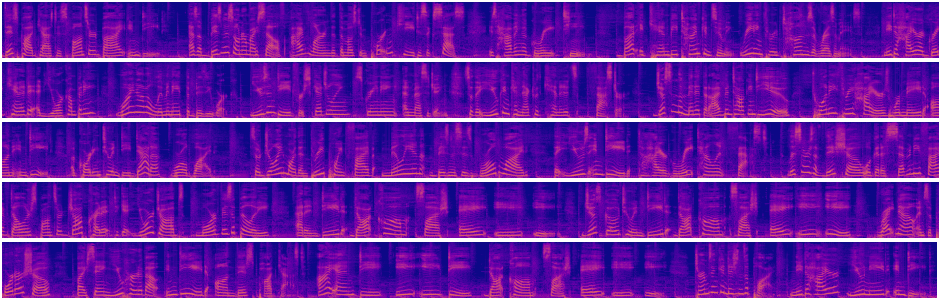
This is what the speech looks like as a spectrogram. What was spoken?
This podcast is sponsored by Indeed. As a business owner myself, I've learned that the most important key to success is having a great team. But it can be time consuming reading through tons of resumes. Need to hire a great candidate at your company? Why not eliminate the busy work? Use Indeed for scheduling, screening, and messaging so that you can connect with candidates faster. Just in the minute that I've been talking to you, 23 hires were made on Indeed, according to Indeed data worldwide. So join more than 3.5 million businesses worldwide that use Indeed to hire great talent fast. Listeners of this show will get a $75 sponsored job credit to get your jobs more visibility at indeed.com slash AEE. Just go to indeed.com slash AEE right now and support our show by saying you heard about Indeed on this podcast. I-N-D-E-E-D dot com slash A-E-E. Terms and conditions apply. Need to hire? You need Indeed.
